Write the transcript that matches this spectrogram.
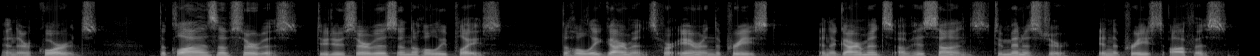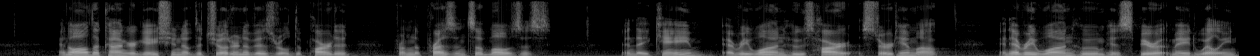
and their cords, the cloths of service to do service in the holy place, the holy garments for Aaron the priest, and the garments of his sons to minister in the priest's office. And all the congregation of the children of Israel departed from the presence of Moses. And they came, every one whose heart stirred him up, and every one whom his spirit made willing,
